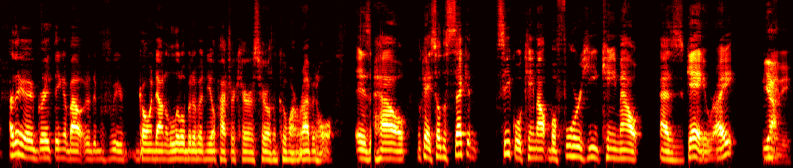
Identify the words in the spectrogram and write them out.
I think a great thing about if we're going down a little bit of a Neil Patrick Harris, Harold and Kumar rabbit hole, is how okay. So the second sequel came out before he came out as gay, right? Yeah. Maybe.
